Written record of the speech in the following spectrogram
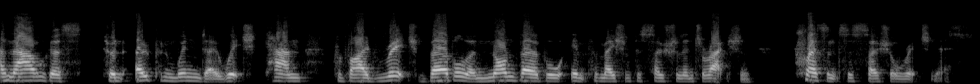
analogous to an open window which can provide rich verbal and non-verbal information for social interaction, presence as social richness.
